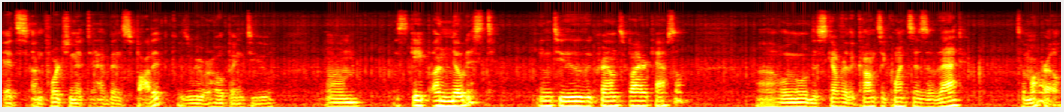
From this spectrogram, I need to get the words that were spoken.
it's unfortunate to have been spotted because we were hoping to um, escape unnoticed into the Crownspire Castle. Uh, we will discover the consequences of that tomorrow.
